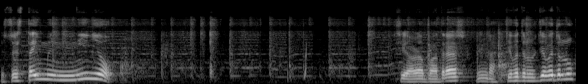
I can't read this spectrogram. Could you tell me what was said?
Esto es timing, niño. Sí, ahora para atrás. Venga, llévatelo, llévatelo.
